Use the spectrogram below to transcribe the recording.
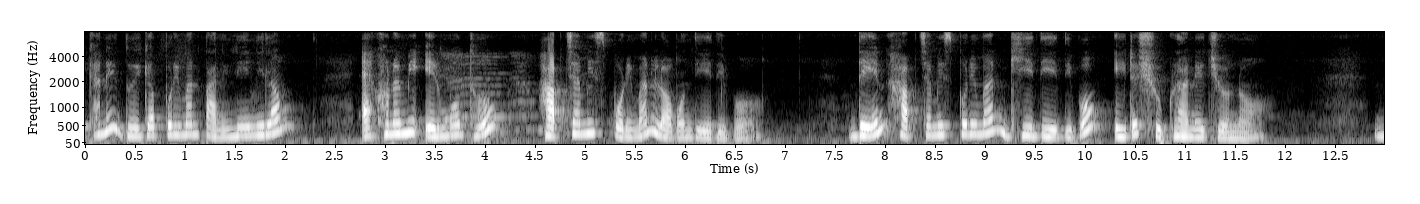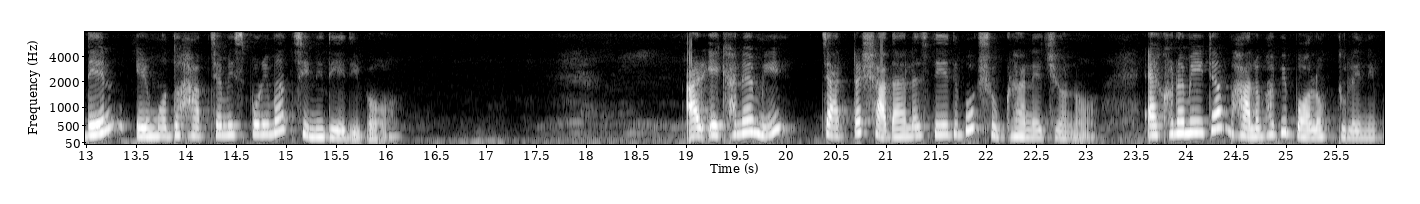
এখানে দুই কাপ পরিমাণ পানি নিয়ে নিলাম। এখন আমি এর মধ্যে হাফ চামিচ পরিমাণ লবণ দিয়ে দিব। দেন হাফ চামিচ পরিমাণ ঘি দিয়ে দিব এইটা সুঘ্রাণের জন্য। দেন এর মধ্যে হাফ চামিচ পরিমাণ চিনি দিয়ে দিব। আর এখানে আমি চারটা সাদা এলাচ দিয়ে দেবো সুঘ্রাণের জন্য। এখন আমি এটা ভালোভাবে বলক তুলে নিব।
